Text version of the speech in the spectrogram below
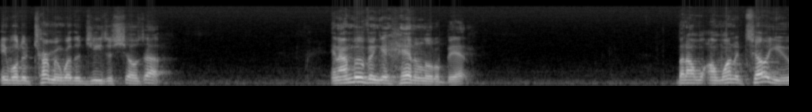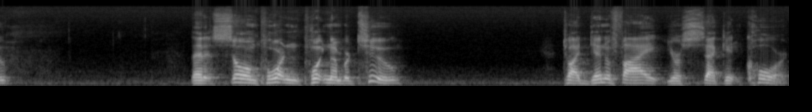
It will determine whether Jesus shows up. And I'm moving ahead a little bit. But I, I want to tell you that it's so important, point number two, to identify your second cord.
